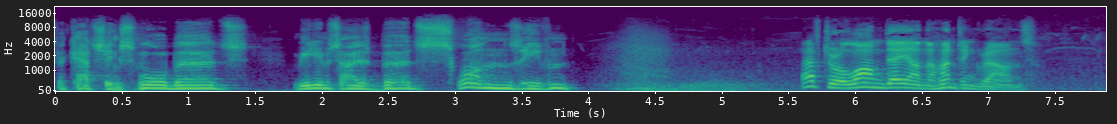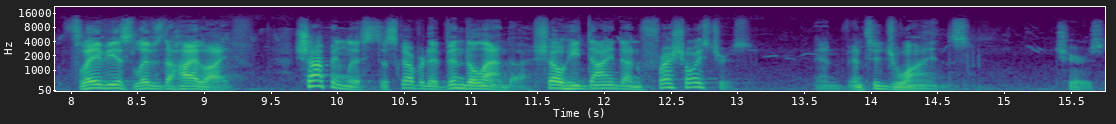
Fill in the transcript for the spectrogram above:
for catching small birds, medium sized birds, swans even. After a long day on the hunting grounds, Flavius lives the high life. Shopping lists discovered at Vindolanda show he dined on fresh oysters and vintage wines. Cheers.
